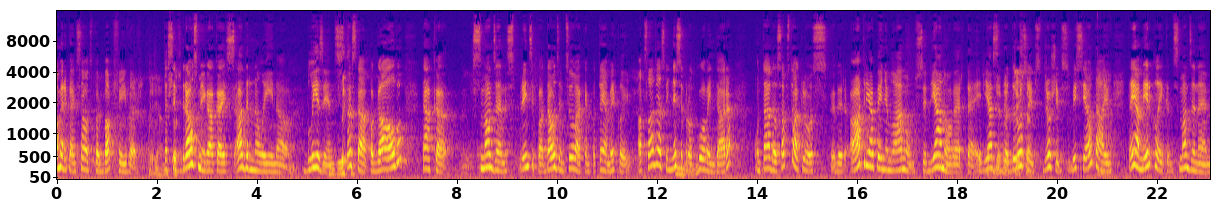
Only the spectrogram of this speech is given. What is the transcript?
amerikāņi sauc par buckfever. Jā, jā, Tas viņš ir drausmīgākais adrenalīna blieziens. Blie- Tas tā pa galvu, tā ka smadzenes principā daudziem cilvēkiem pat tajā mirklī atslēdzās, viņi nesaprot, ko viņi dara. Un tādos apstākļos, kad ir ātri jāpieņem lēmums, ir jānovērtē, ir jāsaprot tā. drošības, drošības visi jautājumi. Tajā mirklī, kad smadzenēm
